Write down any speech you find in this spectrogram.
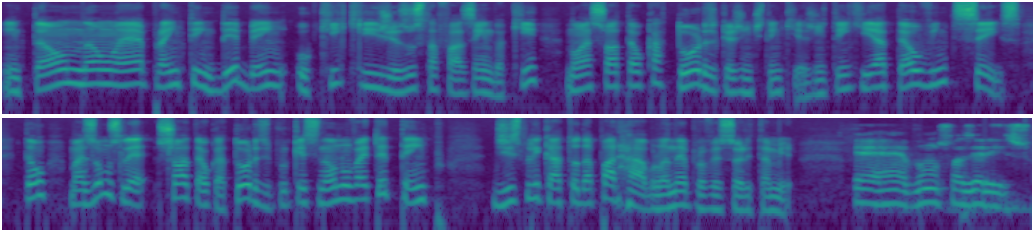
Então não é para entender bem o que, que Jesus está fazendo aqui, não é só até o 14 que a gente tem que ir, a gente tem que ir até o 26. Então, mas vamos ler só até o 14, porque senão não vai ter tempo de explicar toda a parábola, né, professor Itamir? É, vamos fazer isso.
